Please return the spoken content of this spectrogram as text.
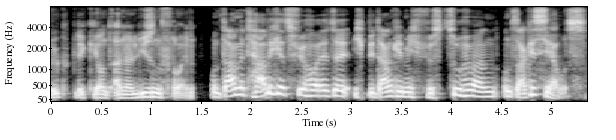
Rückblicke und Analysen freuen. Und damit habe ich es für heute. Ich bedanke mich fürs Zuhören und sage Servus.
